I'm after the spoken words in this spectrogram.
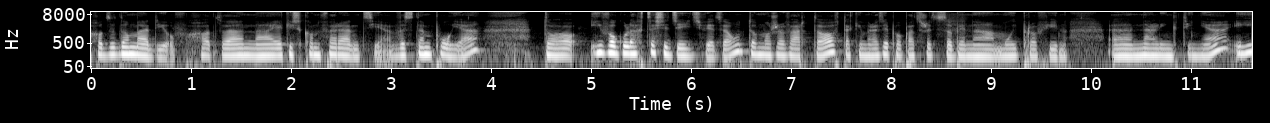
chodzę do mediów, chodzę na jakieś konferencje, występuję, to i w ogóle chcę się dzielić wiedzą, to może warto w takim razie popatrzeć sobie na mój profil e, na LinkedInie i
